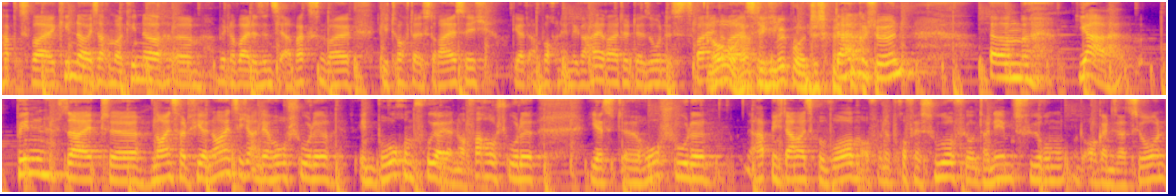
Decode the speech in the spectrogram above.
habe zwei Kinder, ich sage mal Kinder, äh, mittlerweile sind sie erwachsen, weil die Tochter ist 30, die hat am Wochenende geheiratet, der Sohn ist 32. Oh, herzlichen Glückwunsch. Dankeschön. Ähm, ja, bin seit äh, 1994 an der Hochschule in Bochum, früher ja noch Fachhochschule, jetzt äh, Hochschule. Habe mich damals beworben auf eine Professur für Unternehmensführung und Organisation.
